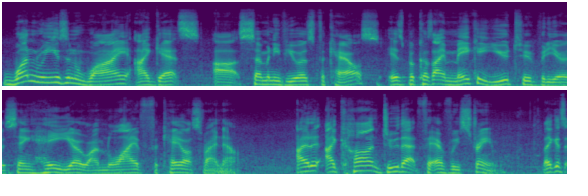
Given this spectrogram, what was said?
one reason why I get uh, so many viewers for Chaos is because I make a YouTube video saying, hey yo, I'm live for Chaos right now. I, I can't do that for every stream. Like, it's,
